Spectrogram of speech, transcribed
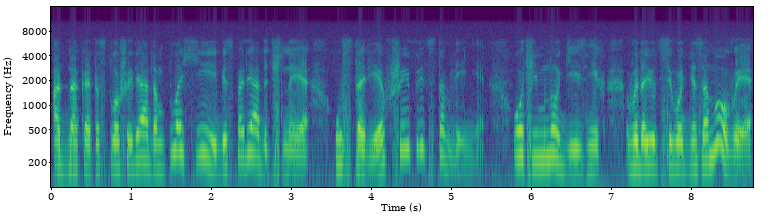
Однако это сплошь и рядом плохие, беспорядочные, устаревшие представления. Очень многие из них выдают сегодня за новые,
